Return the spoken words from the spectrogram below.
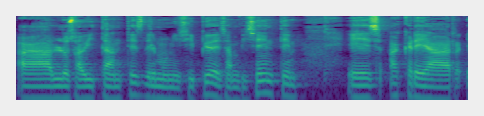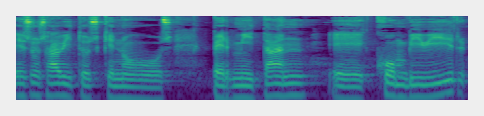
a los habitantes del municipio de San Vicente es a crear esos hábitos que nos permitan eh, convivir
